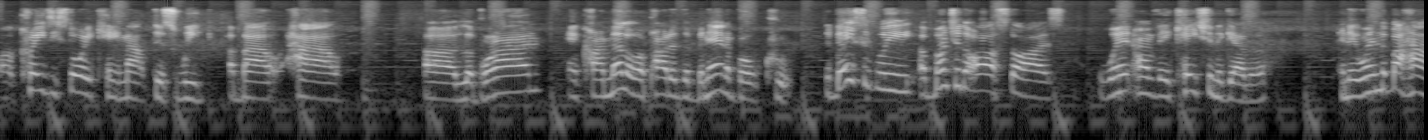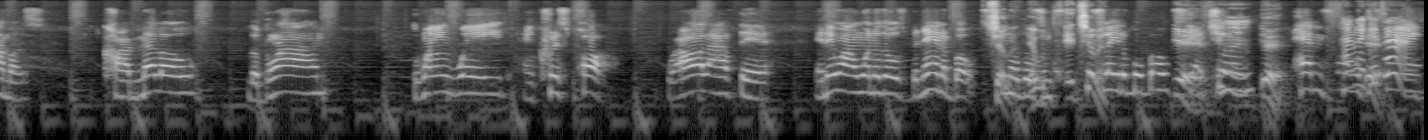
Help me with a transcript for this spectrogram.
a crazy story came out this week about how uh, LeBron and Carmelo are part of the Banana Boat crew. Basically, a bunch of the All Stars went on vacation together, and they were in the Bahamas. Carmelo, LeBron, Dwyane Wade, and Chris Paul were all out there, and they were on one of those banana boats. Chilling. You know, those It was- it chilling. inflatable boats. Yeah. Yeah, chilling, mm-hmm. Yeah. having fun. Having a good time. fam.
